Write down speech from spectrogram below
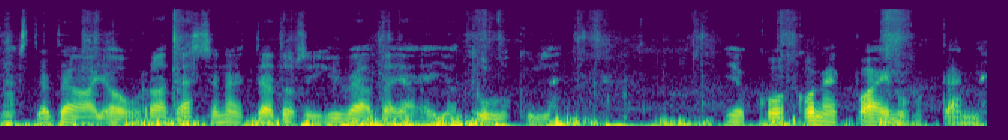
Näistä tätä ajouraa. Tässä näyttää tosi hyvältä ja ei ole tullut kyllä. Ei ole kone painunut tänne.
